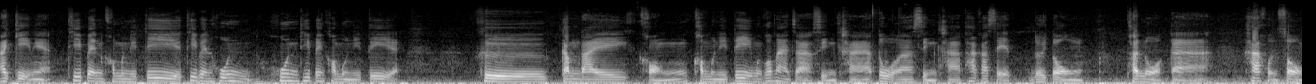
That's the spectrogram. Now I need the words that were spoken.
อากิเนี่ยที่เป็นคอมมูนิตี้ที่เป็นหุ้นหุ้นที่เป็นคอมมูนิตี้อะคือกำไรของคอมมูนิตี้มันก็มาจากสินค้าตัวสินค้าภาคเกษตรโดยตรงผนวกกับค่าขนส่ง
